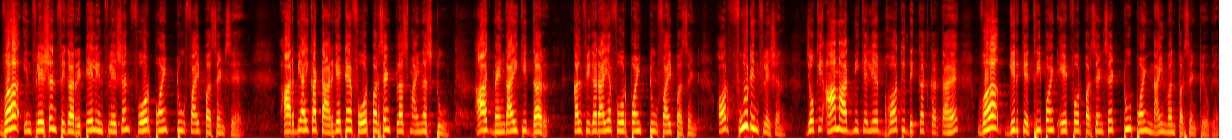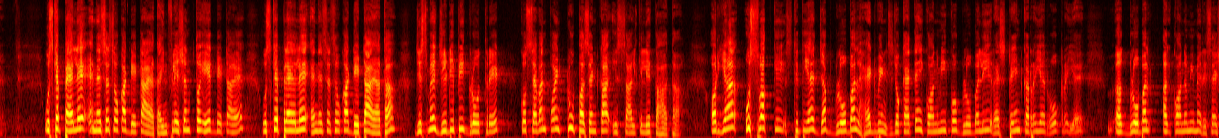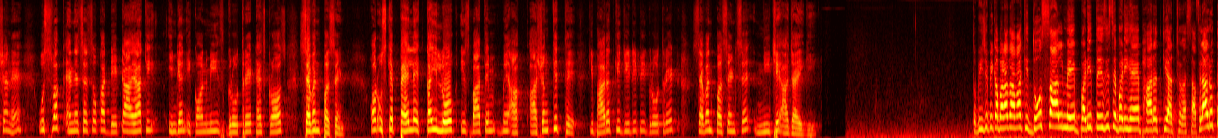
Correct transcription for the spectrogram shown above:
वह inflation figure retail inflation 4.25 percent से है। आरबीआई का टारगेट है 4 परसेंट प्लस माइनस टू आज महँगाई की दर कल फिगर आई है 4.25 परसेंट और फ़ूड इन्फ्लेशन जो कि आम आदमी के लिए बहुत ही दिक्कत करता है, वह गिर के 3.84 परसेंट से 2.91 परसेंट पे हो गया है। उसके पहले एनएसएसओ का डेटा आया था। इन्फ्लेशन तो एक डेटा है उसके पहले एनएसएसओ का डेटा आया था, जिसमें जीडीपी ग्रोथ रेट को 7.2 परसेंट का इस साल के लिए कहा था। और यह उस वक्त की स्थिति है जब ग्लोबल हेडविंड्स जो कहते हैं इकोनॉमी को ग्लोबली रेस्ट्रेन कर रही है, रोक रही है ग्लोबल इकोनॉमी में रिसेशन है, उस वक्त एनएसएसओ का डेटा आया कि Indian economy growth rate has cross seven percent और उसके पहले कई लोग इस बात में आशंकित थे कि भारत की GDP growth rate seven percent से नीचे आ जाएगी। तो बीजेपी का बड़ा दावा कि दो साल में बड़ी तेज़ी से बढ़ी है भारत की अर्थव्यवस्था। फ़िलहाल रुकते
